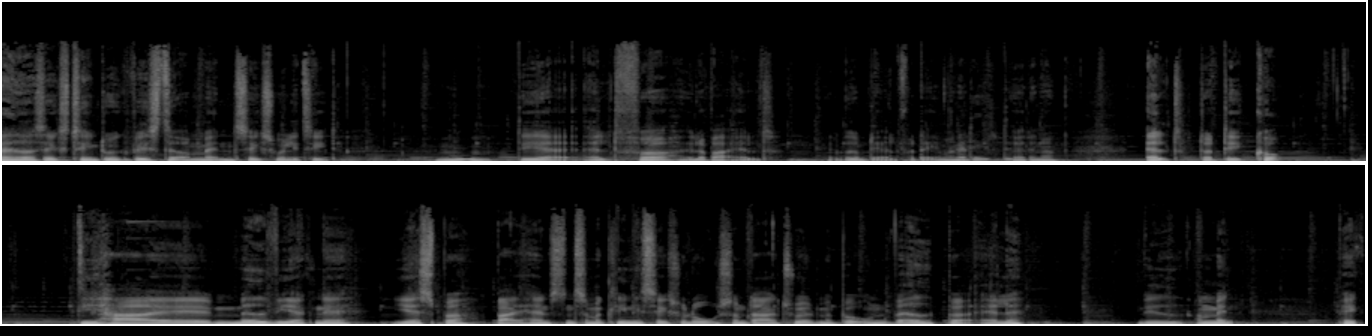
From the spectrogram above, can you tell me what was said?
der hedder seks ting, du ikke vidste om mandens seksualitet. Mm. Det er alt for, eller bare alt. Jeg ved ikke, om det er alt for damerne. Er det det? det er det nok. Alt.dk. De har øh, medvirkende Jesper Bay Hansen, som er klinisk seksolog, som der er aktuel med bogen Hvad bør alle vide om mænd? Pæk,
